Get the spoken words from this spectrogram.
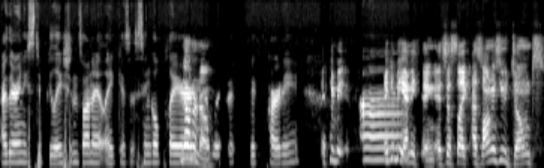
Are there any stipulations on it? Like, is it single player? no, no, no. like big party. It can be Um, it can be anything. It's just like as long as you don't,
